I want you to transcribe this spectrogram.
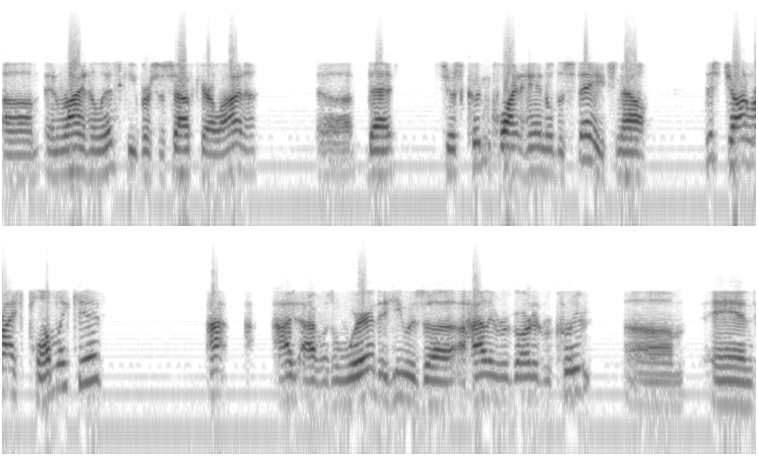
um, and Ryan Hilinski versus South Carolina uh, that just couldn't quite handle the stage. Now, this John Rhys Plumlee kid, I, I, I was aware that he was a, a highly regarded recruit, um, and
